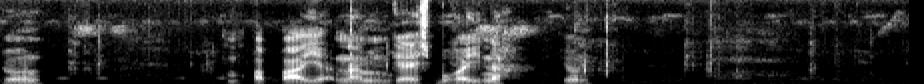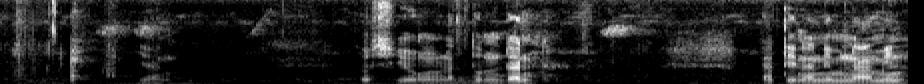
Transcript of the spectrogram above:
Yun. Papaya namin guys. Buhay na. Yun. Yan. Tapos yung latundan na tinanim namin.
